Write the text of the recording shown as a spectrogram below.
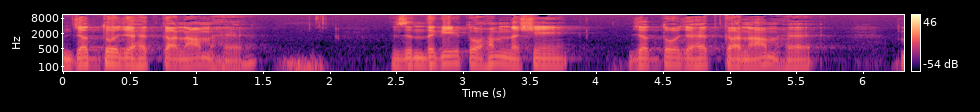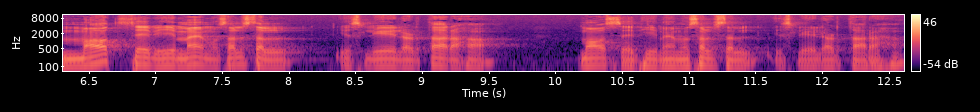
जद्दोजहद का नाम है। ज़िंदगी तो हम नशी जद्दोजहद का नाम है। मौत से भी मैं मुसलसल इसलिए लड़ता रहा। मौत से भी मैं मुसलसल इसलिए लड़ता रहा।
